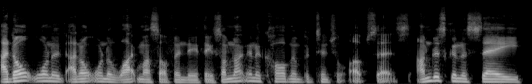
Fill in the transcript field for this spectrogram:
I don't want to I don't want to lock myself into anything. So I'm not going to call them potential upsets. I'm just going to say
